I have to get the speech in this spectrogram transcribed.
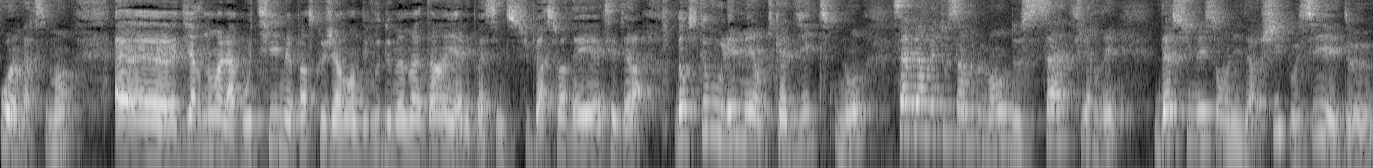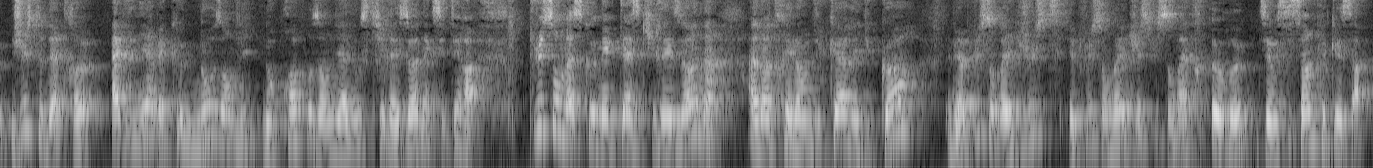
ou inversement, euh, dire non à la routine parce que j'ai un rendez-vous demain matin et aller passer une super soirée, etc. Donc ce que vous voulez, mais en tout cas dites non. Ça permet tout simplement de s'affirmer d'assumer son leadership aussi et de juste d'être aligné avec nos envies, nos propres envies à nous, ce qui résonne, etc. Plus on va se connecter à ce qui résonne, à notre élan du cœur et du corps, et eh bien plus on va être juste, et plus on va être juste, plus on va être heureux. C'est aussi simple que ça.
